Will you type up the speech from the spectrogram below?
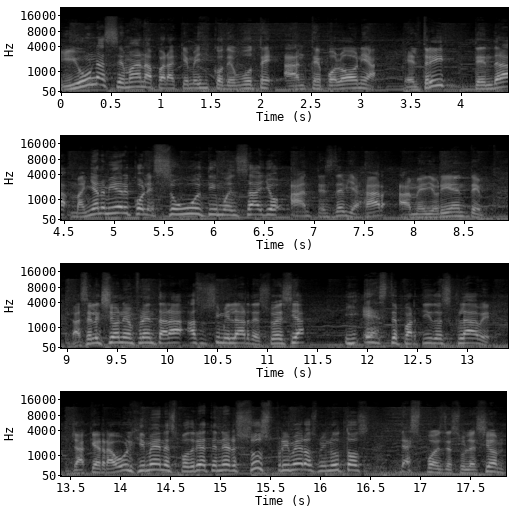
y una semana para que México debute ante Polonia. El Tri tendrá mañana miércoles su último ensayo antes de viajar a Medio Oriente. La selección enfrentará a su similar de Suecia y este partido es clave, ya que Raúl Jiménez podría tener sus primeros minutos después de su lesión.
